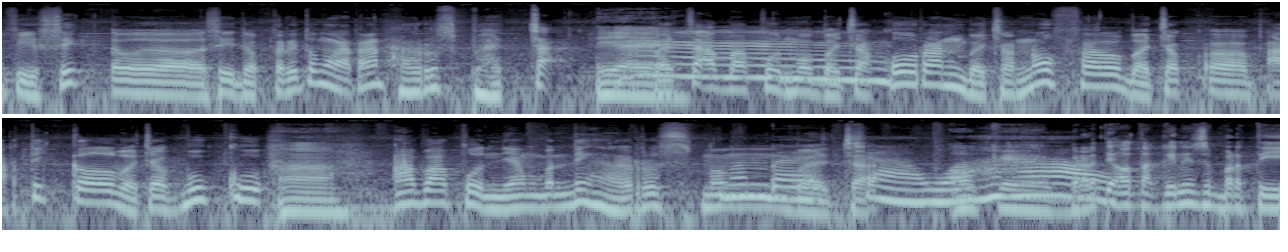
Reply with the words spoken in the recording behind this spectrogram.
fisik eh, si dokter itu mengatakan harus baca. Iya, iya. Baca apa pun, mau baca koran, baca novel, baca eh, artikel, baca buku, Ah. apa pun yang penting harus membaca. Wow. Oke, berarti otak ini seperti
